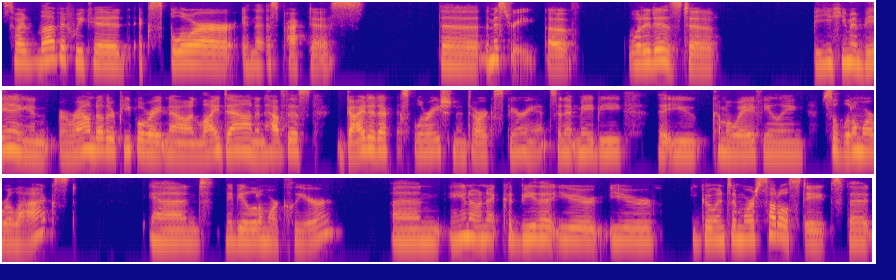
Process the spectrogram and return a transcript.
so I'd love if we could explore in this practice the the mystery of what it is to be a human being and around other people right now and lie down and have this guided exploration into our experience. And it may be that you come away feeling just a little more relaxed and maybe a little more clear. And you know, and it could be that you're you're you go into more subtle states that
